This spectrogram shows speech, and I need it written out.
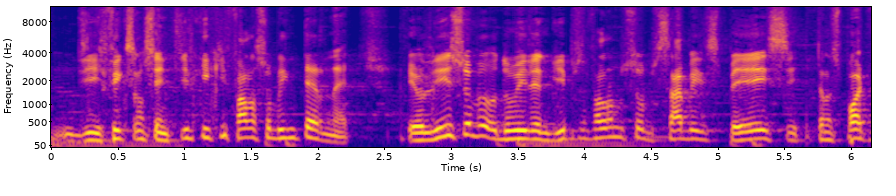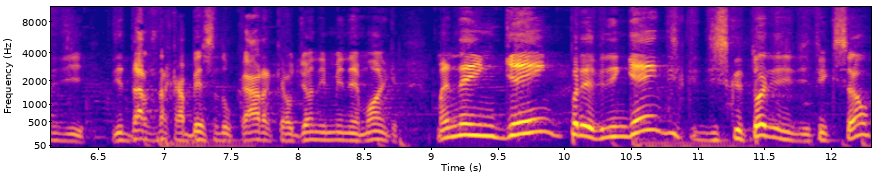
de ficção científica que fala sobre internet. Eu li sobre o do William Gibson falando sobre cyberspace, transporte de, de dados na cabeça do cara, que é o Johnny Mnemonic, mas ninguém ninguém de, de escritor de, de ficção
